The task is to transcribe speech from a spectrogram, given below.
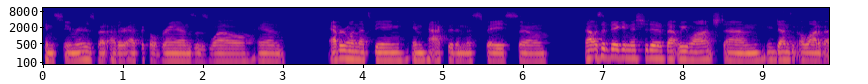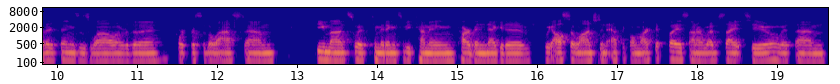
consumers, but other ethical brands as well, and everyone that's being impacted in this space. So that was a big initiative that we launched. Um, we've done a lot of other things as well over the course of the last um, few months with committing to becoming carbon negative. We also launched an ethical marketplace on our website too with um,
